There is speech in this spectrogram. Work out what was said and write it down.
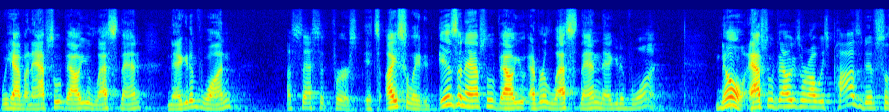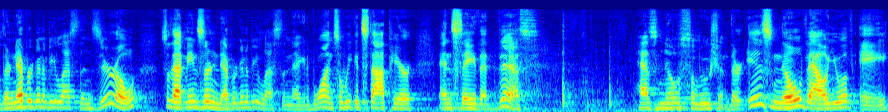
we have an absolute value less than negative 1, assess it first. It's isolated. Is an absolute value ever less than negative 1? No, absolute values are always positive, so they're never going to be less than 0. So that means they're never going to be less than negative 1. So we could stop here and say that this has no solution. There is no value of a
